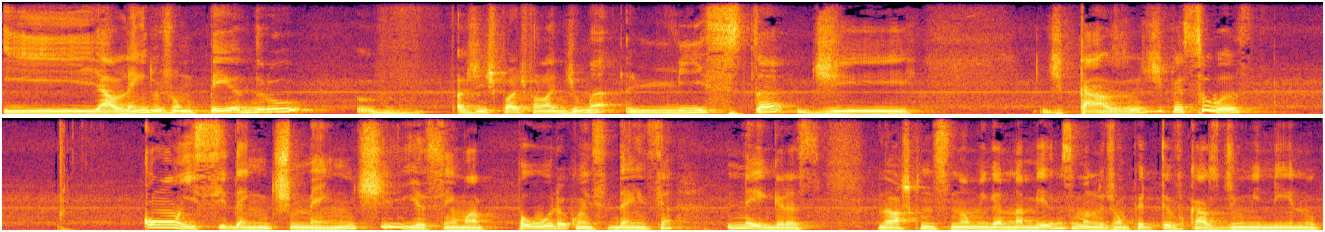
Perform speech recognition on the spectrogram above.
E além do João Pedro, a gente pode falar de uma lista de, de casos de pessoas coincidentemente, e assim, uma pura coincidência, negras. Eu acho que, se não me engano, na mesma semana de João Pedro teve o caso de um menino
